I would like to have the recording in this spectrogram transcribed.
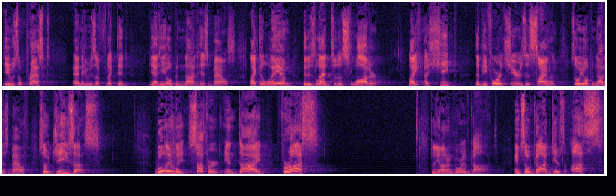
He was oppressed and he was afflicted, yet he opened not his mouth. Like a lamb that is led to the slaughter, like a sheep that before its shears is silent, so he opened not his mouth. So Jesus willingly suffered and died for us to the honor and glory of God. And so God gives us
